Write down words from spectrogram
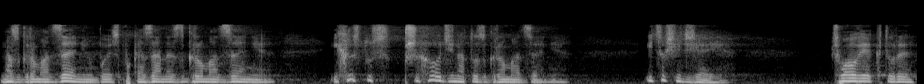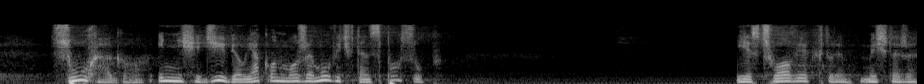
na zgromadzeniu, bo jest pokazane zgromadzenie. I Chrystus przychodzi na to zgromadzenie. I co się dzieje? Człowiek, który słucha go, inni się dziwią, jak on może mówić w ten sposób. I jest człowiek, który myślę, że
